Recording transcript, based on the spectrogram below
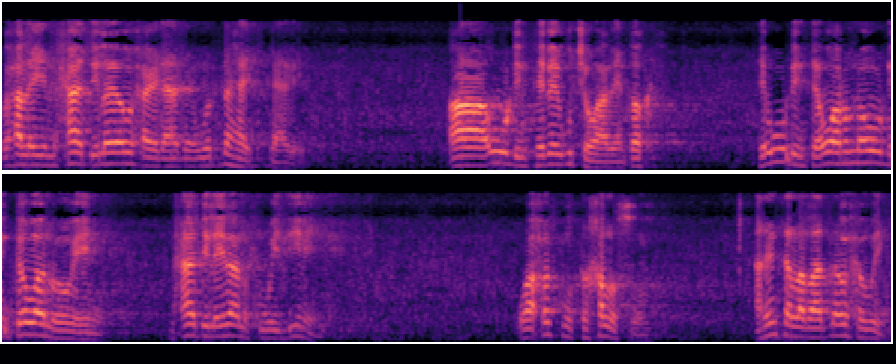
waxaa la yidhi maxaa dilay oo waxay idhaahdeen wadnaha istaagay? Uu dhintay bay ugu jawaabeen dadka. Dee uu dhintay waa run oo uu dhintay waanu ogeyne maxaa dilay baanu ku weydiinayna waa xusnu takhalusun arrinta labaadna waxa weeye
